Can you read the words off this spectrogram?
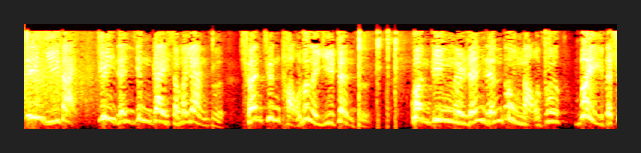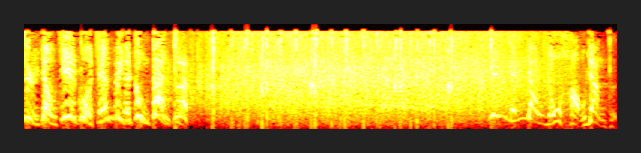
新一代军人应该什么样子？全军讨论了一阵子，官兵们人人动脑子，为的是要接过前辈的重担子。人要有好样子，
